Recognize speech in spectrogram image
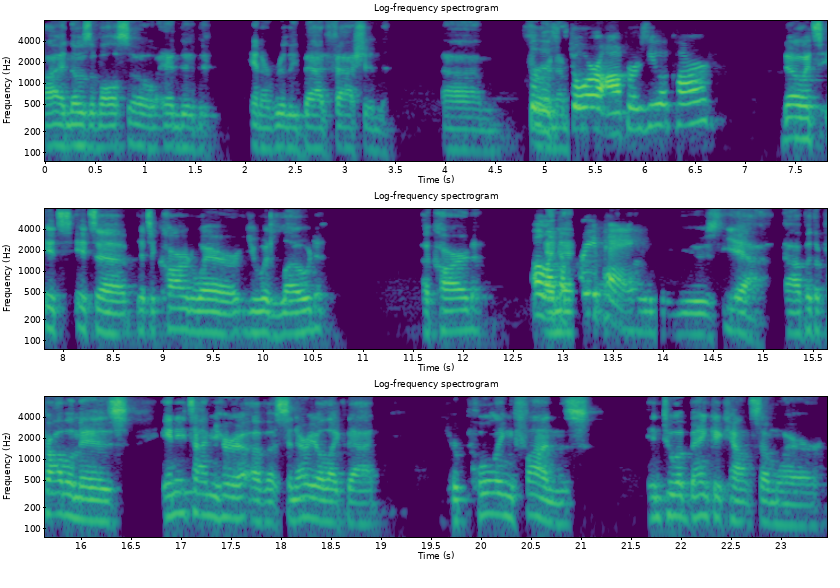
uh, and those have also ended in a really bad fashion. Um, so the store offers you a card. No, it's it's it's a it's a card where you would load a card Oh, like a prepay. Used, yeah. Uh, but the problem is, anytime you hear of a scenario like that, you're pulling funds into a bank account somewhere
